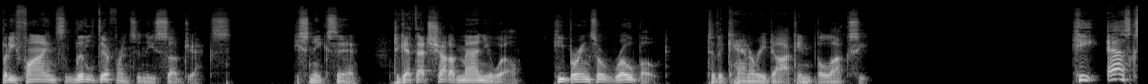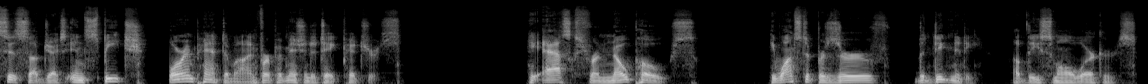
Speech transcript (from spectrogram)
but he finds little difference in these subjects. He sneaks in. To get that shot of Manuel, he brings a rowboat to the cannery dock in Biloxi. He asks his subjects in speech or in pantomime for permission to take pictures. He asks for no pose. He wants to preserve the dignity of these small workers.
